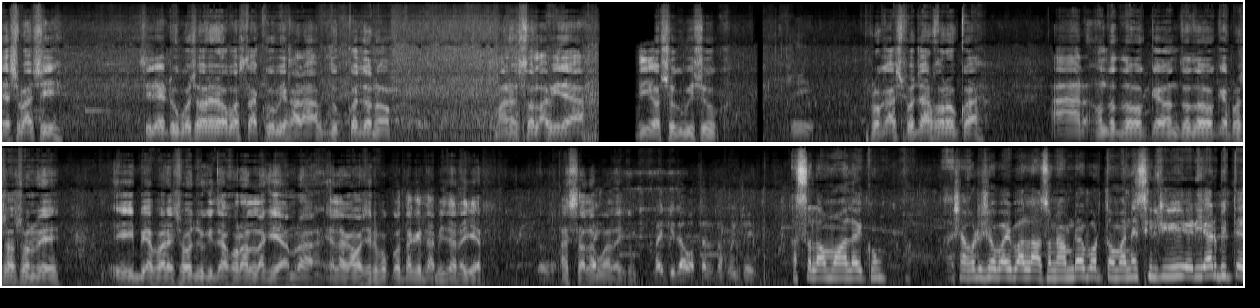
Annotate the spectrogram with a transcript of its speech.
দেশবাসী সিলেট উপশহরের অবস্থা খুবই খারাপ দুঃখজনক। মানুষ চলাফিরা দি অসুখ বিসুখ। প্রকাশ প্রচার করকা আর অন্তত অন্তত প্রশাসনরে এই ব্যাপারে সহযোগিতা করার লাগে আমরা এলাকাবাসীর পক্ষ থেকে দাবি জানাই আর। আসসালামু আলাইকুম। ভাই হয়েছে আসসালামু আলাইকুম। আশা করি সবাই ভালো আছেন। আমরা বর্তমানে সিটি এরিয়ার ভিতরে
